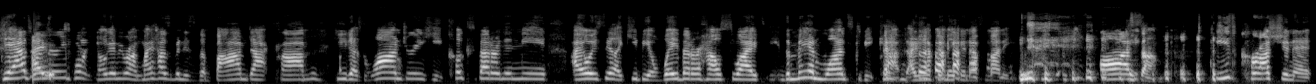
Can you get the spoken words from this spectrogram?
Dads are I- very important. Don't get me wrong. My husband is the bomb.com. He does laundry. He cooks better than me. I always say, like, he'd be a way better housewife. The man wants to be kept. I don't have to make enough money. Awesome. He's crushing it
